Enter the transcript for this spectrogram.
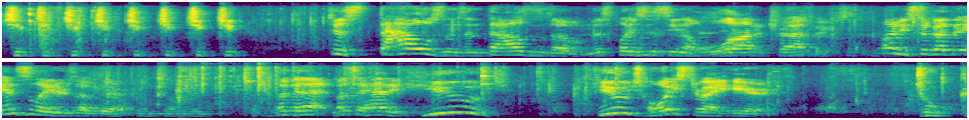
Chick, chick, chick, chick, chick, chick, chick, chick. Just thousands and thousands of them. This place has seen a lot of traffic. Oh, and you still got the insulators up there. Look at that. Must have had a huge, huge hoist right here. Look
